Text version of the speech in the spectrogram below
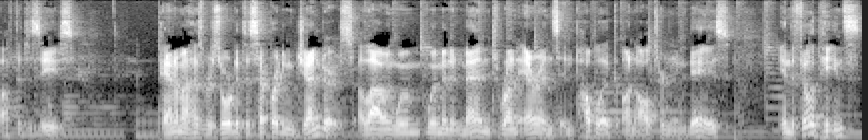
of the disease. Panama has resorted to separating genders, allowing women and men to run errands in public on alternating days. In the Philippines,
